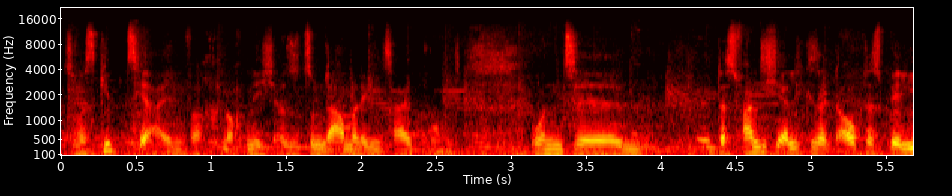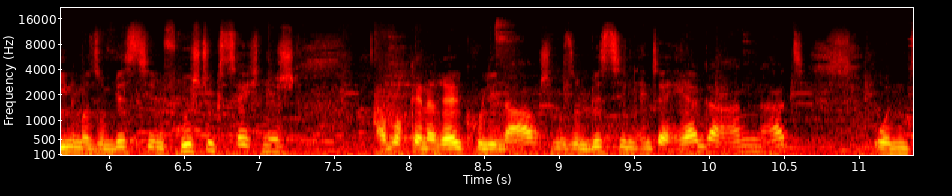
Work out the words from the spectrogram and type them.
Sowas gibt es hier einfach noch nicht, also zum damaligen Zeitpunkt. Und äh, das fand ich ehrlich gesagt auch, dass Berlin immer so ein bisschen frühstückstechnisch, aber auch generell kulinarisch immer so ein bisschen hinterhergehangen hat und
